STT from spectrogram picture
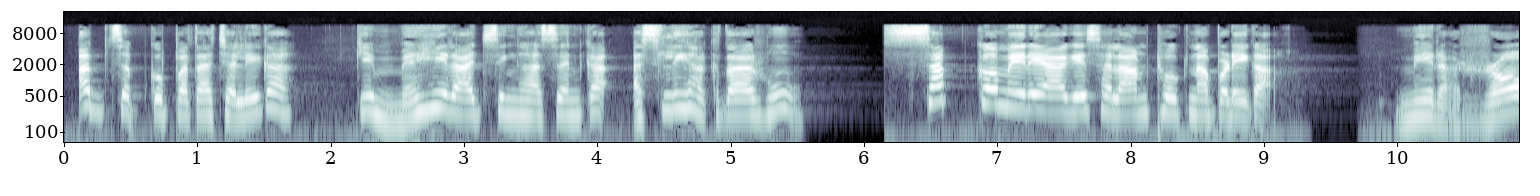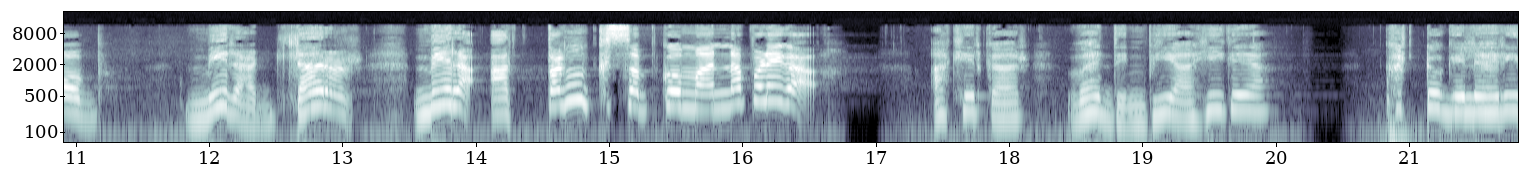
अब सबको पता चलेगा कि मैं ही राज सिंहासन का असली हकदार हूँ। सबको मेरे आगे सलाम ठोकना पड़ेगा। मेरा रौब मेरा डर, मेरा आतंक सबको मानना पड़ेगा। आखिरकार वह दिन भी आ ही गया। खट्टो गिलहरी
